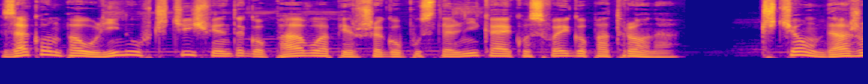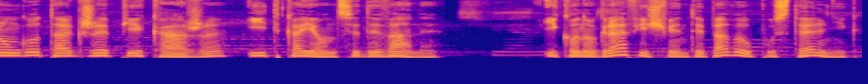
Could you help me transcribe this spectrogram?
Zakon Paulinów czci świętego Pawła, pierwszego pustelnika, jako swojego patrona. Czcią darzą go także piekarze i tkający dywany. W ikonografii święty Paweł Pustelnik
